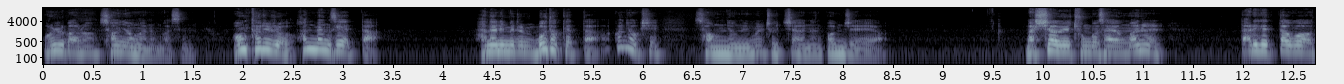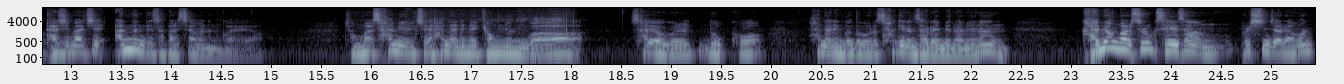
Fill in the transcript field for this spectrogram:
올바로 선용하는 것은 엉터리로 헛맹세했다. 하나님 이름을 못 얻겠다. 그건 역시 성령님을 좋지 않은 범죄예요. 마시아의 중보 사역만을 따르겠다고 다짐하지 않는 데서 발생하는 거예요. 정말 삼위일체 하나님의 경륜과 사역을 놓고 하나님과 더불어 사귀는 사람이라면은 가면 갈수록 세상 불신자랑은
